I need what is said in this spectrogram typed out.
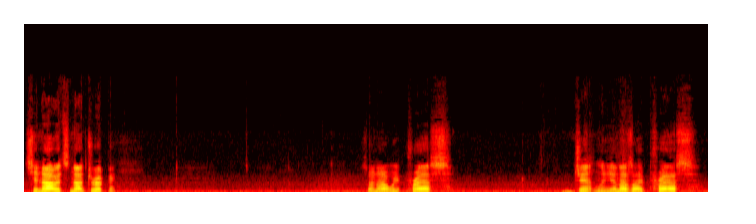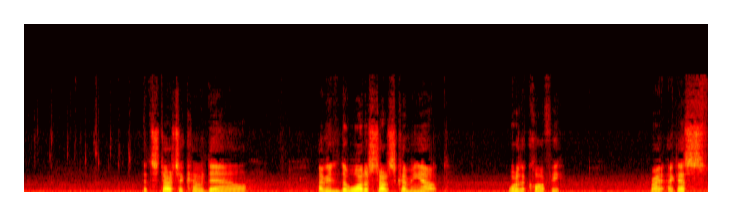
see now it's not dripping. So now we press gently, and as I press, it starts to go down. I mean, the water starts coming out, or the coffee, right? I guess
